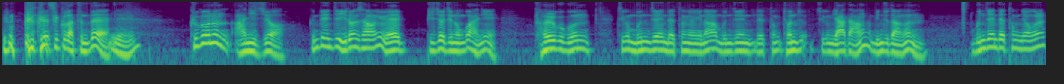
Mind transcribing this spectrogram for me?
그, 그랬을 것 같은데 예. 그거는 아니죠. 근데 이제 이런 상황이 왜 빚어지는 거 아니? 결국은 지금 문재인 대통령이나 문재인 대통령 전 지금 야당 민주당은 문재인 대통령을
